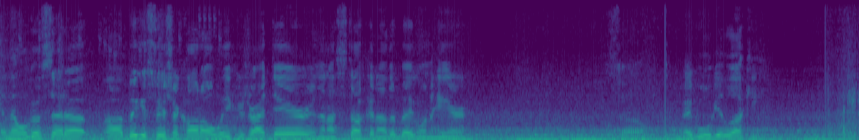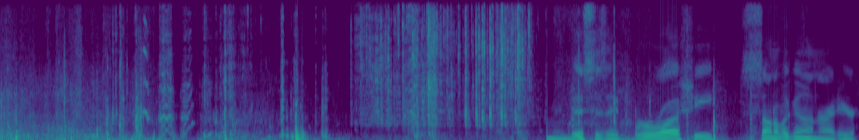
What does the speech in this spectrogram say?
and then we'll go set up. Uh, biggest fish I caught all week was right there, and then I stuck another big one here. So maybe we'll get lucky. I mean, this is a brushy son of a gun right here.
